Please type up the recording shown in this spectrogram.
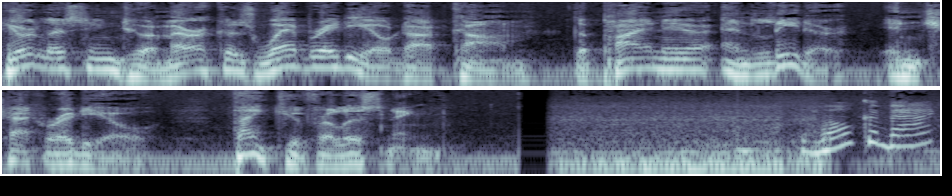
You're listening to americaswebradio.com, the pioneer and leader in chat radio. Thank you for listening. Welcome back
